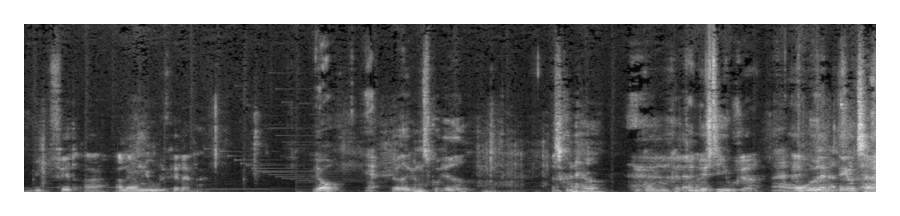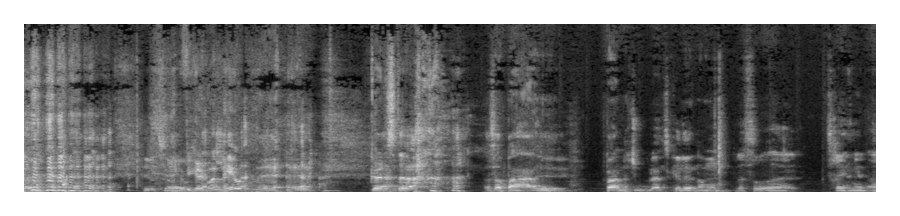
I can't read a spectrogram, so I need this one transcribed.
vildt fedt at, at lave en julekalender. Jo, Ja. jeg ved ikke, hvad den skulle hedde. Hvad skulle den hedde? En god julekalender? Den lystige julekalender? Ja, Oh, den, det er jo taget. det er jo taget. Vi kan godt lave den, øh, gør det større. Og så bare øh, børnenes ulandskalender, hvor der sidder tre mænd og,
